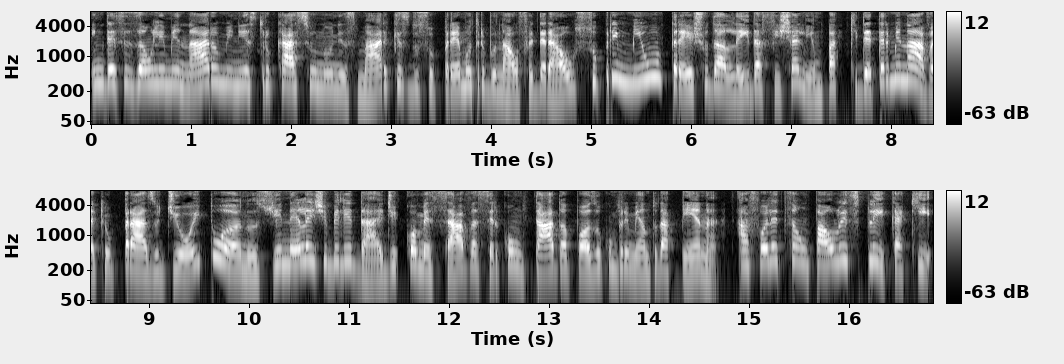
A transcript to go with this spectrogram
Em decisão liminar, o ministro Cássio Nunes Marques, do Supremo Tribunal Federal, suprimiu um trecho da lei da ficha limpa que determinava que o prazo de oito anos de inelegibilidade começava a ser contado após o cumprimento da pena. A Folha de São Paulo explica que,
